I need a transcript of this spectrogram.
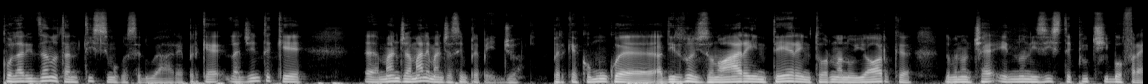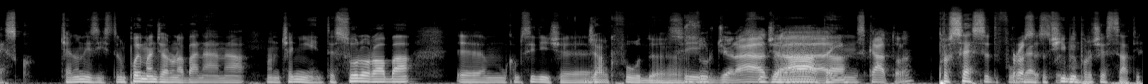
polarizzando tantissimo queste due aree, perché la gente che eh, mangia male mangia sempre peggio perché comunque addirittura ci sono aree intere intorno a New York dove non c'è e non esiste più cibo fresco. Cioè non esiste, non puoi mangiare una banana, non c'è niente, solo roba, ehm, come si dice? Junk food. Sì, surgelata, surgelata, in scatola. Processed food, processed ecco, cibi processati.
